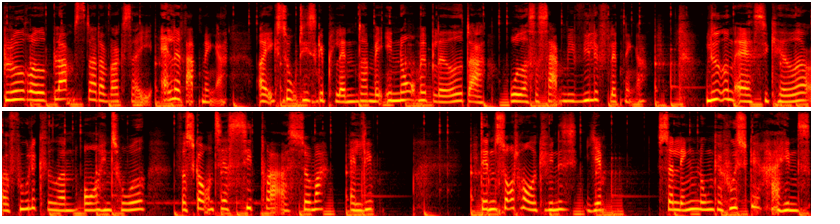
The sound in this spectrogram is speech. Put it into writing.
Blodrøde blomster, der vokser i alle retninger. Og eksotiske planter med enorme blade, der ruder sig sammen i vilde flætninger. Lyden af cikader og fuglekvideren over hendes hoved får skoven til at sidre og summer af liv. Det er den sorthårede kvindes hjem. Så længe nogen kan huske, har hendes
